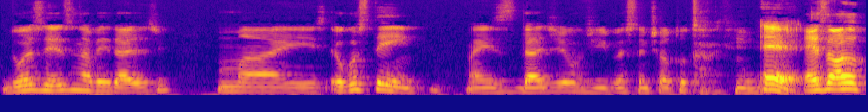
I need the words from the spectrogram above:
duas vezes, na verdade, mas eu gostei. Mas dá de ouvir bastante autotune. É. Essa,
